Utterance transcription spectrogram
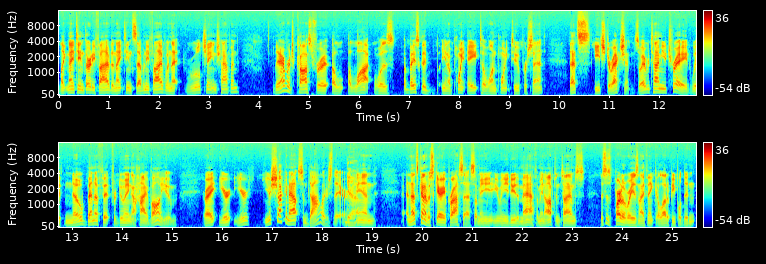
like 1935 to 1975 when that rule change happened the average cost for a, a lot was basically you know 0.8 to 1.2 percent. That's each direction. So every time you trade with no benefit for doing a high volume, right? You're you're you're shucking out some dollars there, yeah. and and that's kind of a scary process. I mean, you, when you do the math, I mean, oftentimes this is part of the reason I think a lot of people didn't,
